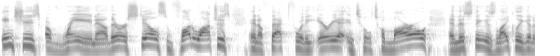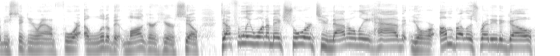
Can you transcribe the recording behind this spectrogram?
inches of rain. Now, there are still some flood watches in effect for the area until tomorrow, and this thing is likely going to be sticking around for a little bit longer here. So definitely want to make sure to not only have your umbrellas ready to go,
